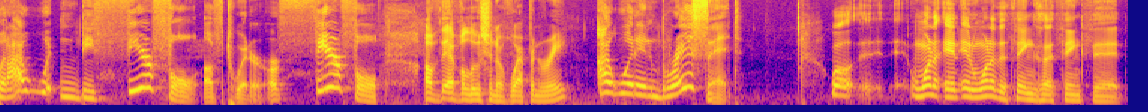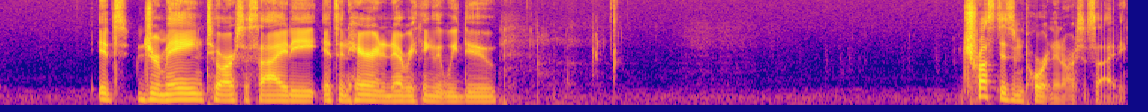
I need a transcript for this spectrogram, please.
But I wouldn't be fearful of Twitter or fearful of the evolution of weaponry. I would embrace it. Well, one and, and one of the things I think that it's germane to our society, it's inherent in everything that we do. Trust is important in our society.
